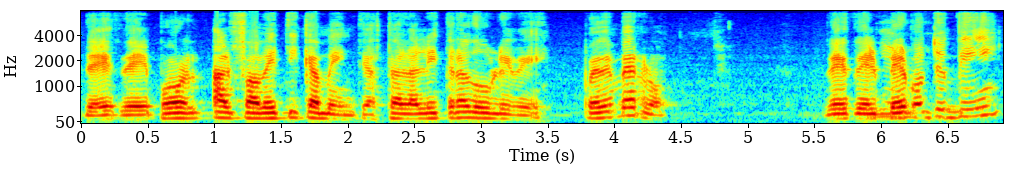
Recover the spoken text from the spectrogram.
desde por alfabéticamente hasta la letra W. ¿Pueden verlo? Desde el verbo to be,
